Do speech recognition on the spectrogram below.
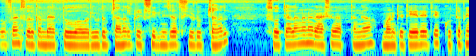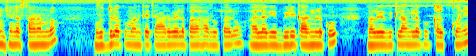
Hello friends welcome back to our YouTube channel Crick Signatures YouTube channel so Telangana రాష్ట్ర వ్యాప్తంగా మనకైతే ఏదైతే కొత్త పెన్షన్ల స్థానంలో వృద్ధులకు మనకైతే ఆరు వేల పదహారు రూపాయలు అలాగే బీడీ కార్మికులకు మళ్ళీ వికలాంగులకు కలుపుకొని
